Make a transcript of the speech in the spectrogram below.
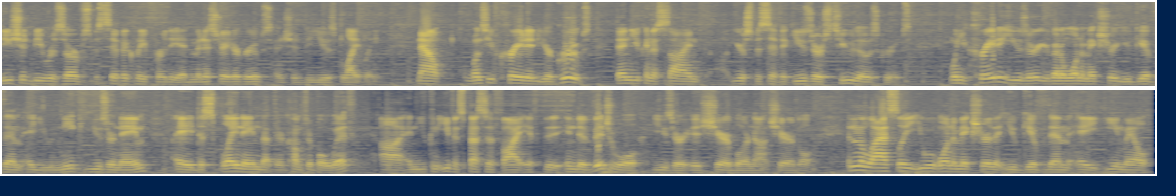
These should be reserved specifically for the administrator groups and should be used lightly. Now, once you've created your groups, then you can assign your specific users to those groups. When you create a user, you're going to want to make sure you give them a unique username, a display name that they're comfortable with, uh, and you can even specify if the individual user is shareable or not shareable. And then lastly, you will want to make sure that you give them a email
